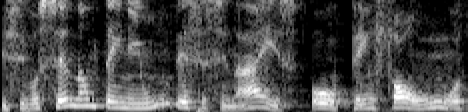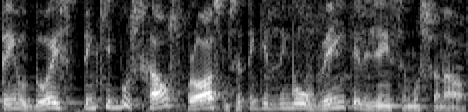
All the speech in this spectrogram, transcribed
E se você não tem nenhum desses sinais, ou tenho só um, ou tenho dois, tem que buscar os próximos, você tem que desenvolver inteligência emocional.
